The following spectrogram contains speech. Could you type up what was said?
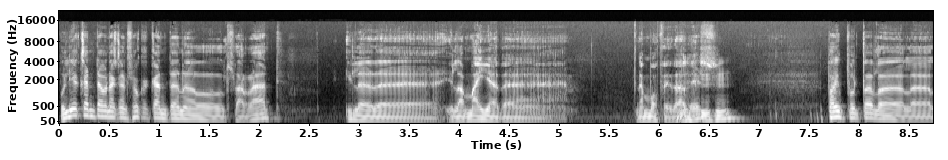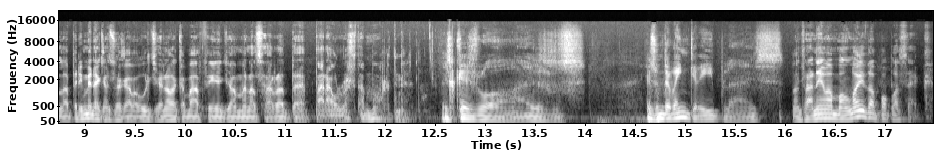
Volia cantar una cançó que canten el Serrat i la, de, i la Maia de, de Mocedades. Mhm. Però he portat la, la, la primera cançó que va, original que va fer Joan Manuel Serrat de Paraules de mort. Es que es lo... Es, es un tema increíble. Es... Doncs anem amb el noi de Poble Sec.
